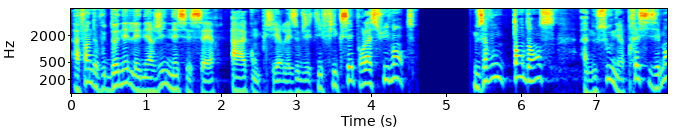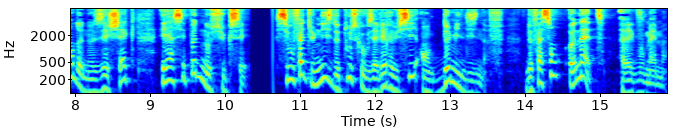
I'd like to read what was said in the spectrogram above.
afin de vous donner l'énergie nécessaire à accomplir les objectifs fixés pour la suivante. Nous avons tendance à nous souvenir précisément de nos échecs et assez peu de nos succès. Si vous faites une liste de tout ce que vous avez réussi en 2019, de façon honnête avec vous-même,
